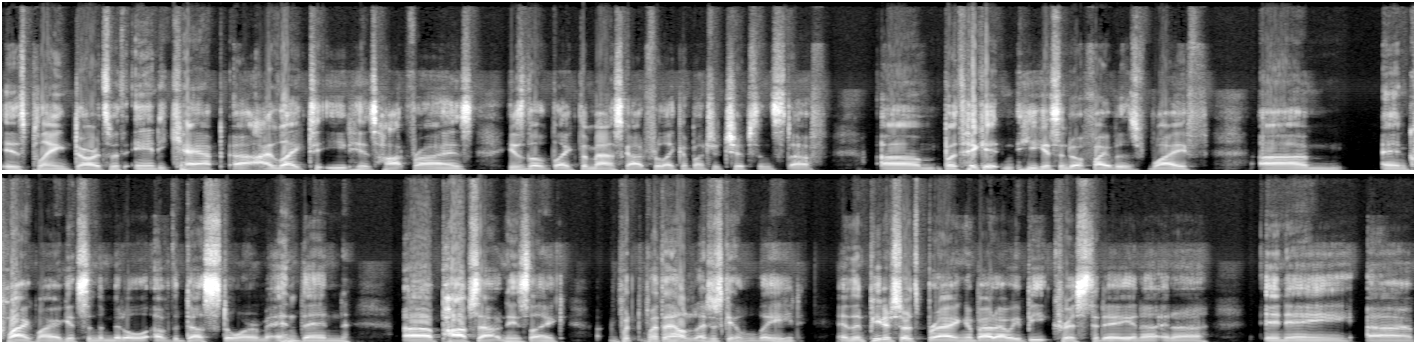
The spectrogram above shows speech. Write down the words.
is playing darts with Andy Capp. Uh, I like to eat his hot fries. He's the like the mascot for like a bunch of chips and stuff. Um, but they get he gets into a fight with his wife. Um, and Quagmire gets in the middle of the dust storm and then uh, pops out and he's like, "What? What the hell did I just get laid?" And then Peter starts bragging about how he beat Chris today in a in a in a uh,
